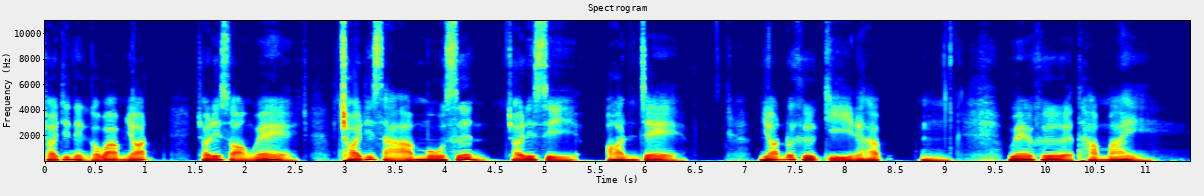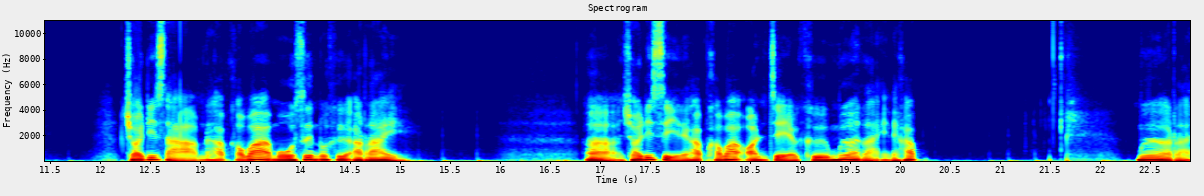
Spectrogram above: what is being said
ช้อยที่หนึ่งคำว่ามยอดช้อยที่สองเว ช้อยที่สามมูซึนช้อยที่สี่ออนเจมยอดก็คือกี่นะครับเวก็คือทำไม ช้อยที่สามนะครับคำว่ามูซึนก็คืออะไรช้อยที่สี่นะครับคำว่าออนเจคือเมื่อไหร่นะครับ เมื่อไหร่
